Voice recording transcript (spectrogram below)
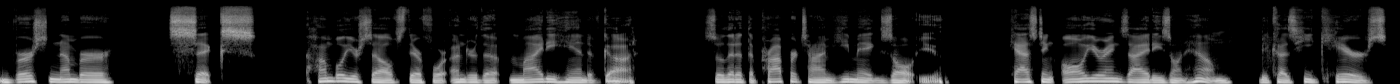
verse number 6 Humble yourselves, therefore, under the mighty hand of God, so that at the proper time he may exalt you, casting all your anxieties on him because he cares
